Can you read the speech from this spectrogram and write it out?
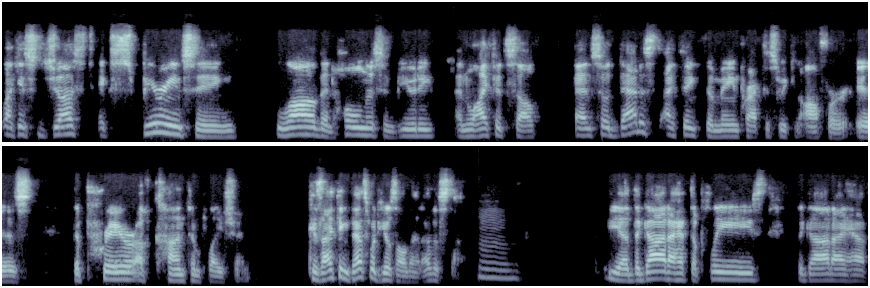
Like it's just experiencing love and wholeness and beauty and life itself. And so that is, I think, the main practice we can offer is the prayer of contemplation, because I think that's what heals all that other stuff. Mm. Yeah, the God I have to please, the God I have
